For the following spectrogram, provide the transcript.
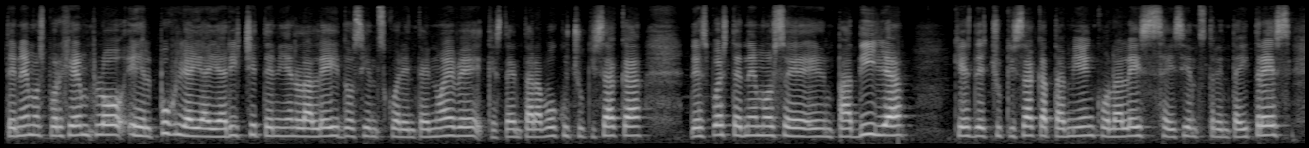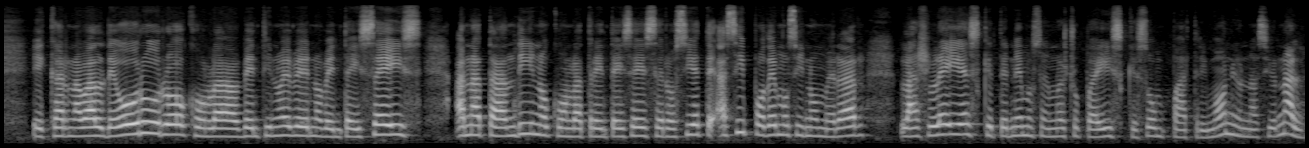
Tenemos, por ejemplo, el Pujlia y Ayarichi tenían la ley 249, que está en Tarabuco, Chuquisaca. Después tenemos eh, en Padilla, que es de Chuquisaca también con la ley 633, eh, Carnaval de Oruro con la 2996, Anata Andino con la 3607, así podemos enumerar las leyes que tenemos en nuestro país que son patrimonio nacional.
